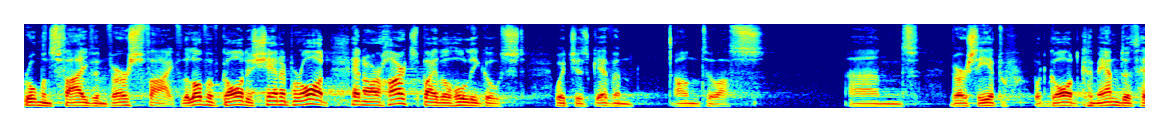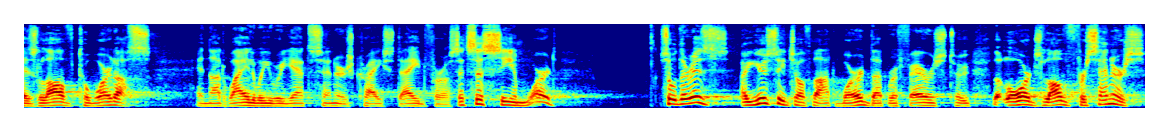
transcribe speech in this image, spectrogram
Romans 5 and verse 5. The love of God is shed abroad in our hearts by the Holy Ghost, which is given unto us. And verse 8, but God commendeth his love toward us, in that while we were yet sinners, Christ died for us. It's the same word. So there is a usage of that word that refers to the Lord's love for sinners.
